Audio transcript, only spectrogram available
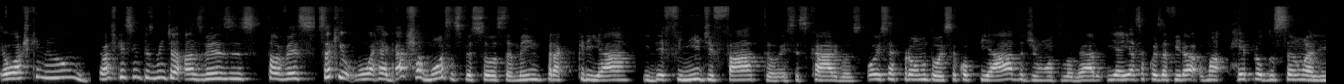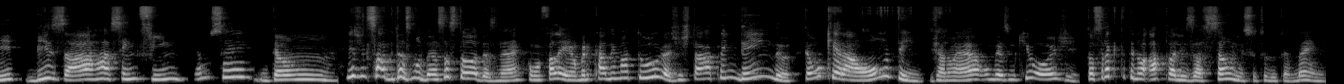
Eu acho que não. Eu acho que simplesmente, às vezes, talvez. Será que o RH chamou essas pessoas também para criar e definir de fato esses cargos? Ou isso é pronto, ou isso é copiado de um outro lugar, e aí essa coisa vira uma reprodução ali bizarra, sem fim? Eu não sei. Então. E a gente sabe das mudanças todas, né? Como eu falei, é um mercado imaturo, a gente está aprendendo. Então, o que era ontem já não é o mesmo que hoje. Então, será que está tendo atualização nisso tudo também?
